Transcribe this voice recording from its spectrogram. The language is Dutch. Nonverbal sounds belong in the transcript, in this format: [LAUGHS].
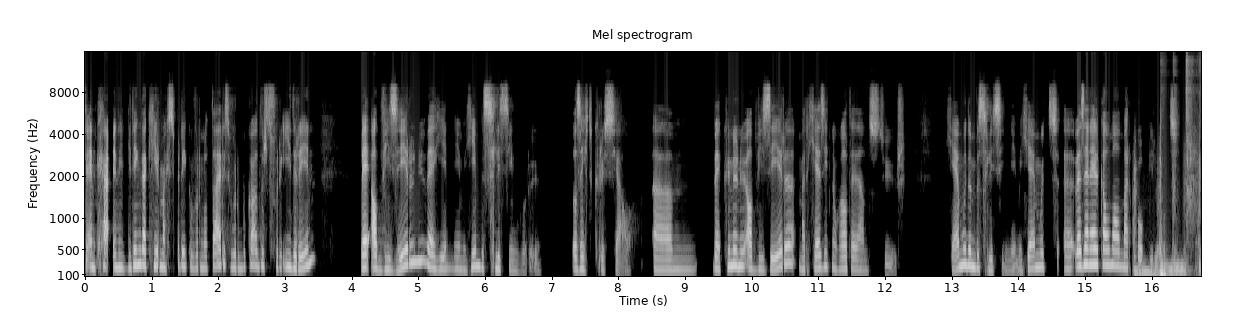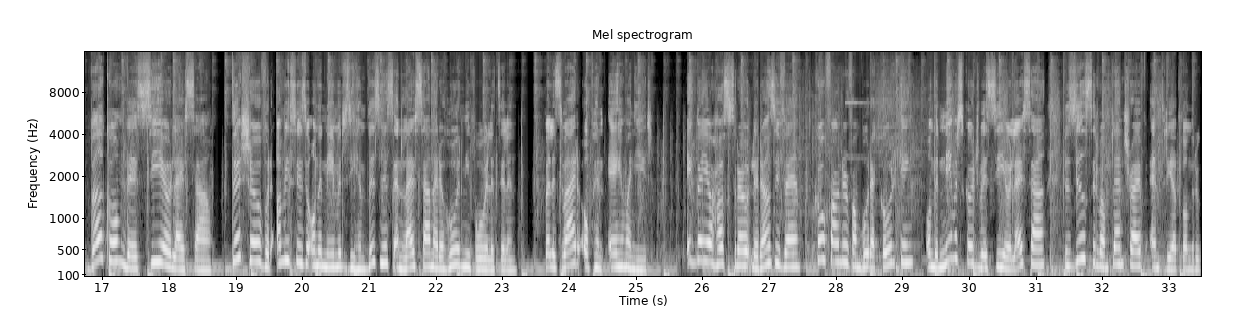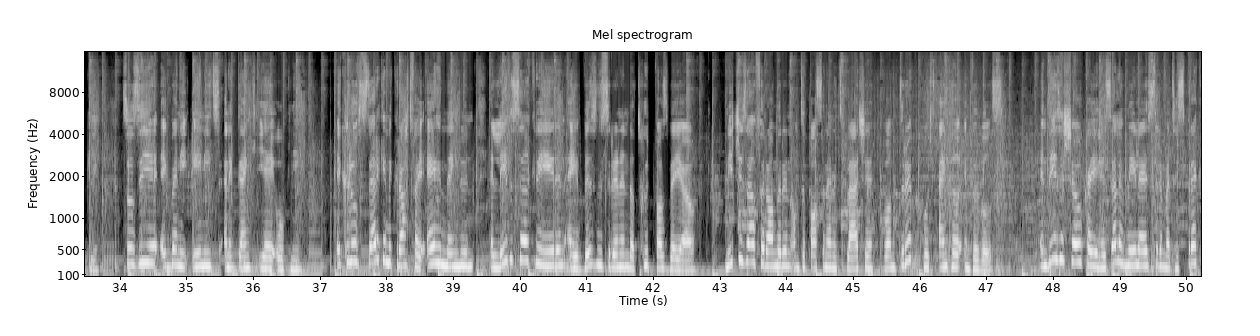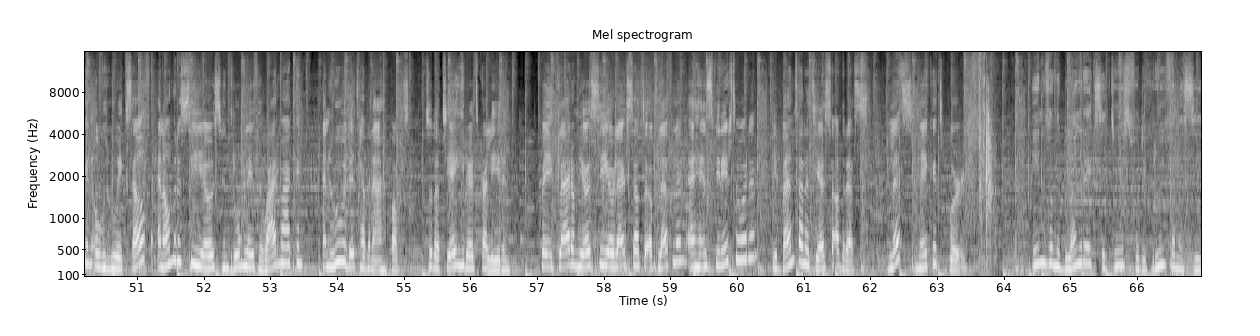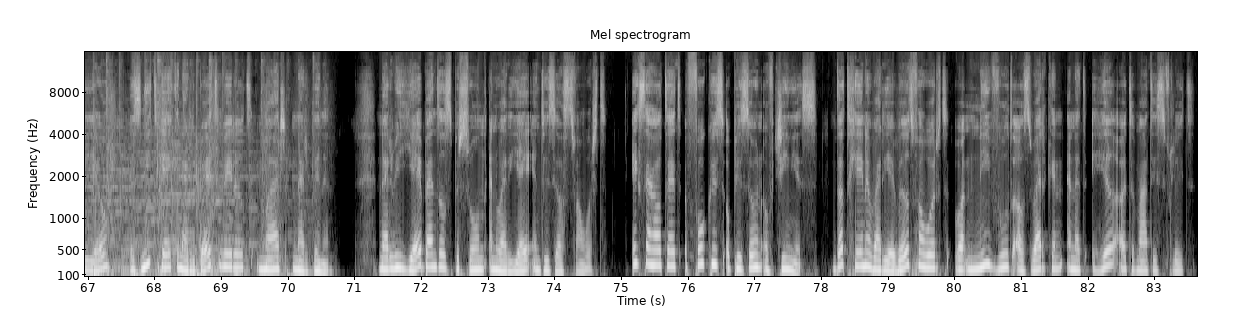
en, ik denk dat ik hier mag spreken voor notarissen, voor boekhouders, voor iedereen. Wij adviseren u, wij nemen geen beslissing voor u. Dat is echt cruciaal. Ehm, wij kunnen u adviseren, maar jij zit nog altijd aan het stuur. Jij moet een beslissing nemen. Jij moet, uh, wij zijn eigenlijk allemaal maar co-piloot. Welkom bij CEO Lifestyle, de show voor ambitieuze ondernemers die hun business en lifestyle naar een hoger niveau willen tillen. Weliswaar op hun eigen manier. Ik ben jouw gastvrouw Laurence Duvin, co-founder van Bora Coworking, ondernemerscoach bij CEO Lifestyle, de zielster van Plant Tribe en Triathlon Rookie. Zo zie je, ik ben niet één iets en ik denk jij ook niet. Ik geloof sterk in de kracht van je eigen ding doen, een levensstijl creëren en je business runnen dat goed past bij jou. Niet jezelf veranderen om te passen in het plaatje, want druk hoort enkel in bubbels. In deze show kan je gezellig meeluisteren met gesprekken over hoe ik zelf en andere CEO's hun droomleven waarmaken en hoe we dit hebben aangepakt, zodat jij hieruit kan leren. Ben je klaar om jouw CEO-lifestyle te uplevelen en geïnspireerd te worden? Je bent aan het juiste adres. Let's make it work! Een van de belangrijkste tools voor de groei van een CEO is niet kijken naar de buitenwereld, maar naar binnen. Naar wie jij bent als persoon en waar jij enthousiast van wordt. Ik zeg altijd: focus op je zone of genius. Datgene waar jij wild van wordt, wat niet voelt als werken en het heel automatisch vloeit.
